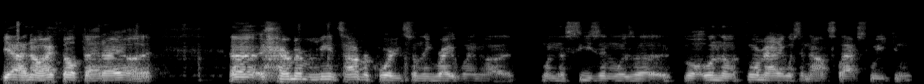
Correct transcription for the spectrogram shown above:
Yeah, no, I felt that. I uh uh, I remember me and Tom recorded something right when uh, when the season was uh well when the formatting was announced last week and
